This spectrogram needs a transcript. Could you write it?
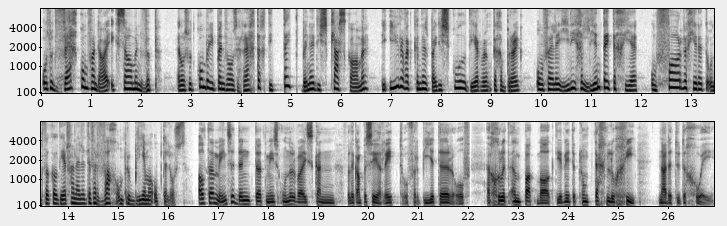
ons moet wegkom van daai eksamen wip en ons moet kom by die punt waar ons regtig die tyd binne die klaskamer, die ure wat kinders by die skool deurbring te gebruik om vir hulle hierdie geleentheid te gee om vaardighede te ontwikkel deur van hulle te verwag om probleme op te los. Alta mense dink dat mens onderwys kan, wil ek amper sê red of verbeter of 'n groot impak maak deur net 'n klomp tegnologie na dit toe te gooi.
